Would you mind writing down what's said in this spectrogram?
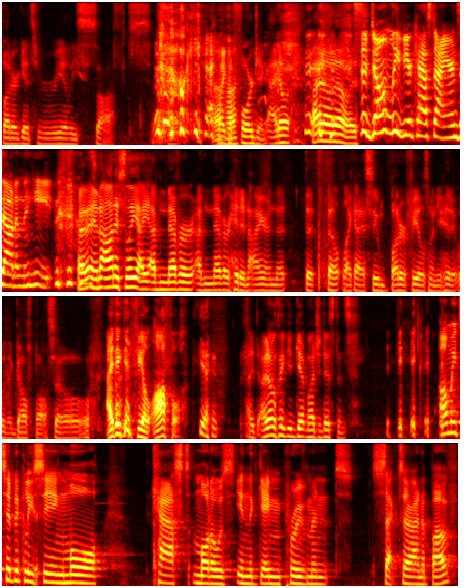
butter gets really soft, So, okay. like Uh-huh. a forging. I don't I don't know. So don't leave your cast irons out in the heat. and, and honestly, I, I've never I've never hit an iron that that felt like I assume butter feels when you hit it with a golf ball. So I think that'd feel awful. yeah, I, I don't think you'd get much distance. Aren't we typically seeing more cast models in the game improvement sector and above?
